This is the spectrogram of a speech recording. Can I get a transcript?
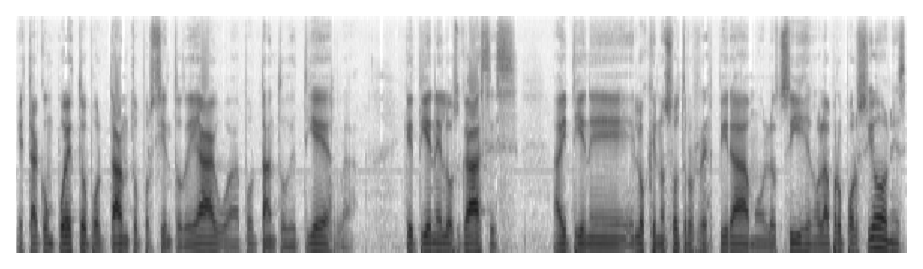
Está compuesto por tanto por ciento de agua, por tanto de tierra, que tiene los gases ahí tiene lo que nosotros respiramos, el oxígeno, las proporciones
